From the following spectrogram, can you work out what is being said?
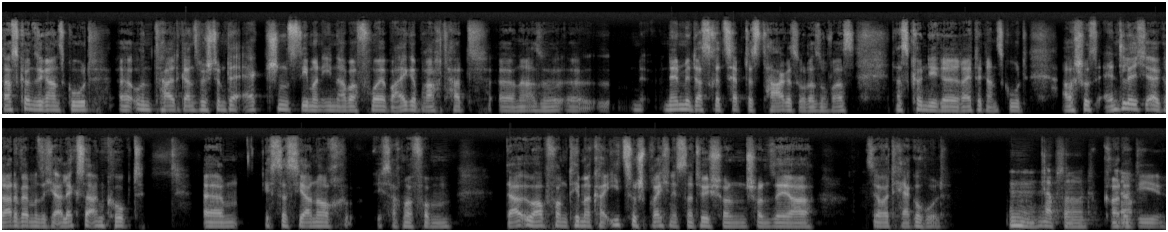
das können sie ganz gut äh, und halt ganz bestimmte Actions, die man ihnen aber vorher beigebracht hat. Äh, ne, also äh, nennen wir das Rezept des Tages oder sowas. Das können die Geräte ganz gut. Aber schlussendlich, äh, gerade wenn man sich Alexa anguckt, ähm, ist das ja noch, ich sag mal, vom da überhaupt vom Thema KI zu sprechen, ist natürlich schon schon sehr sehr weit hergeholt. Mhm, absolut. Gerade ja. die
